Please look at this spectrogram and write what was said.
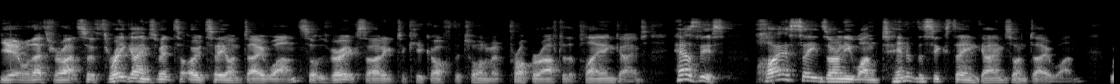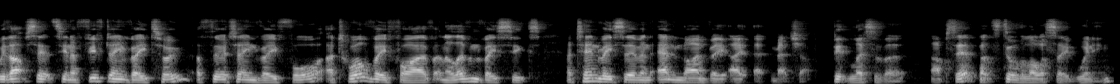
yeah, well, that's right. So three games went to OT on day one. So it was very exciting to kick off the tournament proper after the play-in games. How's this? Higher seeds only won 10 of the 16 games on day one, with upsets in a 15v2, a 13v4, a 12v5, an 11v6, a 10v7, and a 9v8 at matchup. bit less of a upset, but still the lower seed winning.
